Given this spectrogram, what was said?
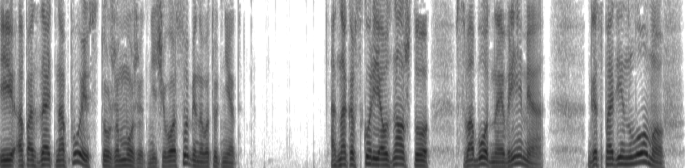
и опоздать на поезд тоже может, ничего особенного тут нет. Однако вскоре я узнал, что в свободное время господин Ломов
